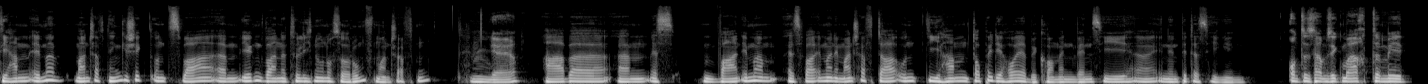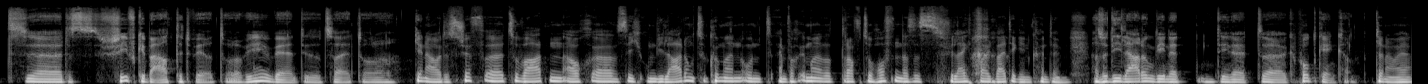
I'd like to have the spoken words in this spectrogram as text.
Die haben immer Mannschaften hingeschickt und zwar ähm, irgendwann natürlich nur noch so Rumpfmannschaften. Hm, ja, ja. Aber ähm, es waren immer, es war immer eine Mannschaft da und die haben doppelte Heuer bekommen, wenn sie äh, in den Bittersee gehen. Und das haben sie gemacht, damit äh, das Schiff gewartet wird, oder wie? Während dieser Zeit, oder? Genau, das Schiff äh, zu warten, auch äh, sich um die Ladung zu kümmern und einfach immer darauf zu hoffen, dass es vielleicht bald weitergehen könnte. Also die Ladung, die nicht, die nicht äh, kaputt gehen kann. Genau, ja.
